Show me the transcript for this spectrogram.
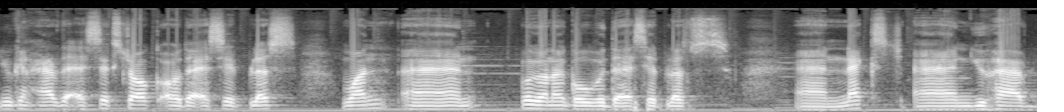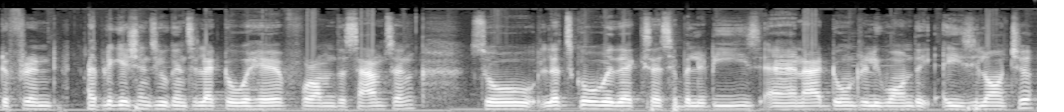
You can have the S6 stock or the S8 plus one. And we're gonna go with the S8 plus. And next and you have different applications you can select over here from the Samsung. So let's go with accessibilities. And I don't really want the easy launcher.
